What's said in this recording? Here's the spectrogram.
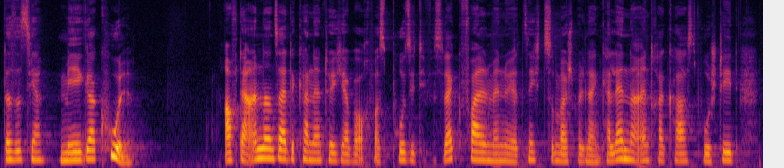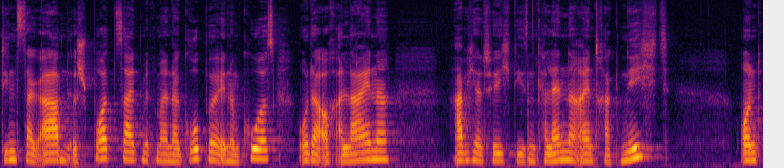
das ist ja mega cool. Auf der anderen Seite kann natürlich aber auch was Positives wegfallen, wenn du jetzt nicht zum Beispiel deinen Kalendereintrag hast, wo steht, Dienstagabend ist Sportzeit mit meiner Gruppe in einem Kurs oder auch alleine, habe ich natürlich diesen Kalendereintrag nicht und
